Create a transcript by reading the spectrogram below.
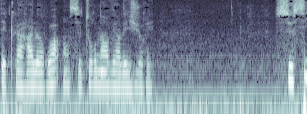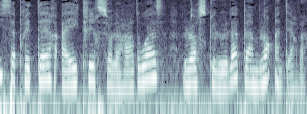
déclara le roi en se tournant vers les jurés. Ceux-ci s'apprêtèrent à écrire sur leur ardoise lorsque le lapin blanc intervint.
